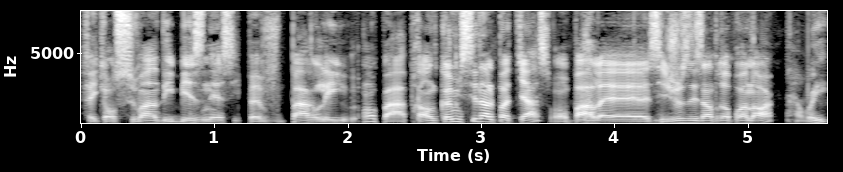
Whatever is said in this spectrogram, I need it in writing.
Fait qu'ils ont souvent des business, ils peuvent vous parler, on peut apprendre. Comme ici dans le podcast, on parle, euh, c'est juste des entrepreneurs. Ah oui.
